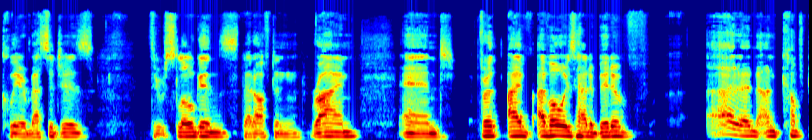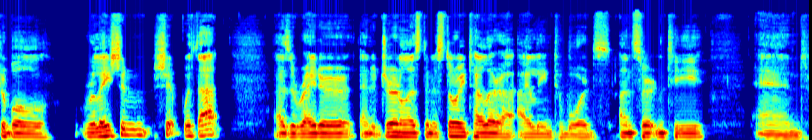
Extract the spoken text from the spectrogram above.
clear messages through slogans that often rhyme. And for i've i've always had a bit of uh, an uncomfortable relationship with that as a writer and a journalist and a storyteller, I, I lean towards uncertainty and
